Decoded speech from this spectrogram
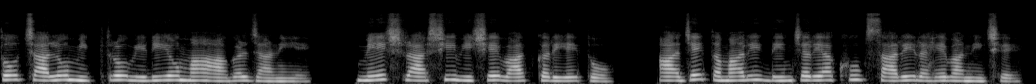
તો ચાલો મિત્રો વિડીયોમાં આગળ જાણીએ. મેષ રાશિ વિશે વાત કરીએ તો. આજે તમારી દિનચર્યા ખૂબ સારી રહેવાની છે.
